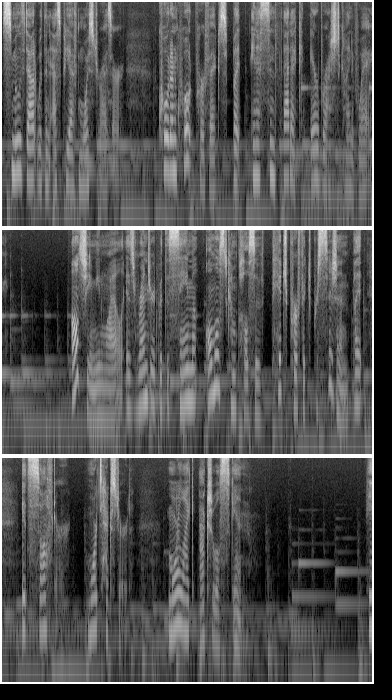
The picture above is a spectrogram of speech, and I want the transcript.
smoothed out with an SPF moisturizer. Quote unquote perfect, but in a synthetic, airbrushed kind of way. Aeltje, meanwhile, is rendered with the same almost compulsive, pitch perfect precision, but it's softer, more textured, more like actual skin. He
